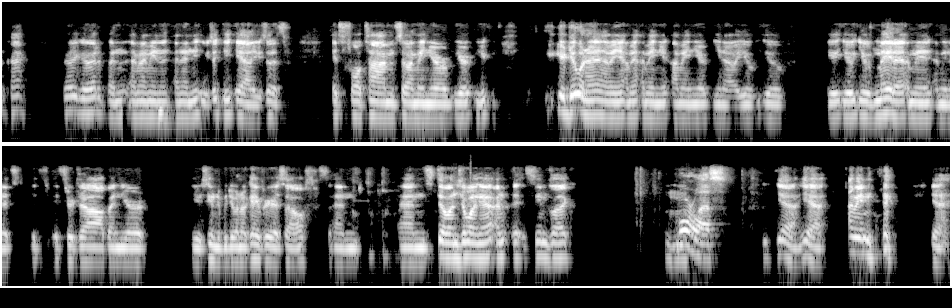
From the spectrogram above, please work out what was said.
Okay. Very good. And, and I mean and then you said yeah, you said it's it's full time so I mean you're you're you- you're doing it. I mean I mean I mean I mean you're you know you've you you you you've made it. I mean I mean it's it's it's your job and you're you seem to be doing okay for yourself and and still enjoying it. It seems like Mhm. More or less. Yeah, yeah. I mean, yeah.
